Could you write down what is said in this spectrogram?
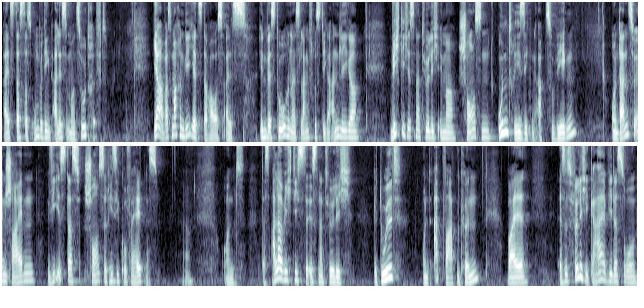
als dass das unbedingt alles immer zutrifft. Ja, was machen wir jetzt daraus als Investoren, als langfristige Anleger? Wichtig ist natürlich immer, Chancen und Risiken abzuwägen und dann zu entscheiden, wie ist das Chance-Risiko-Verhältnis. Ja. Und das Allerwichtigste ist natürlich Geduld und abwarten können, weil es ist völlig egal, wie das so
